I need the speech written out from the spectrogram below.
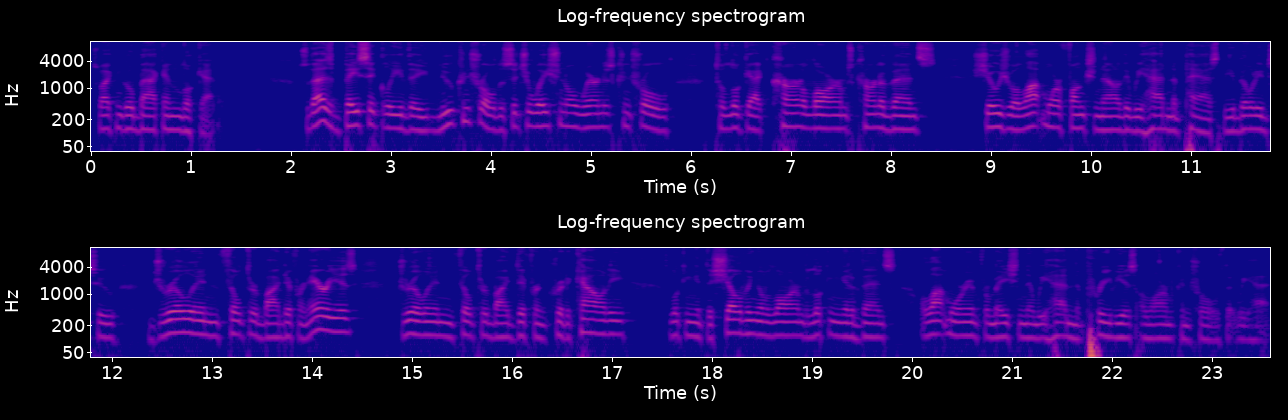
so I can go back and look at it. So that is basically the new control, the situational awareness control to look at current alarms, current events, shows you a lot more functionality than we had in the past. The ability to drill in, filter by different areas, drill in, filter by different criticality, looking at the shelving of alarms, looking at events, a lot more information than we had in the previous alarm controls that we had.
